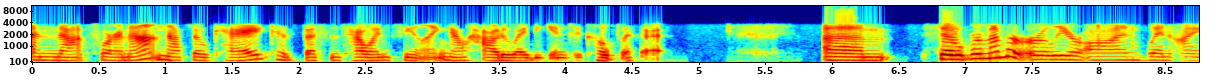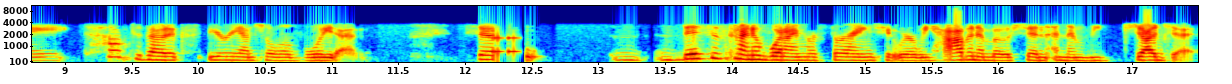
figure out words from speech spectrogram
and that's where I'm at and that's okay because this is how I'm feeling. Now how do I begin to cope with it? Um, so remember earlier on when I talked about experiential avoidance. So this is kind of what I'm referring to, where we have an emotion and then we judge it.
